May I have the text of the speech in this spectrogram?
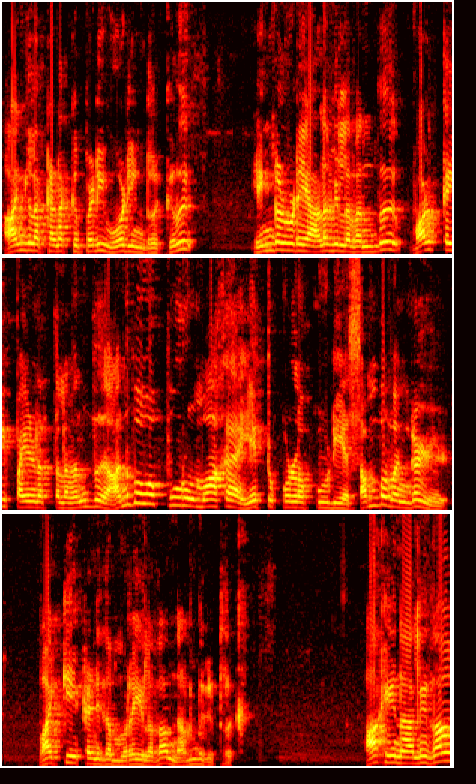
ஆங்கில கணக்குப்படி ஓடின்னு இருக்குது எங்களுடைய அளவில் வந்து வாழ்க்கை பயணத்தில் வந்து அனுபவபூர்வமாக ஏற்றுக்கொள்ளக்கூடிய சம்பவங்கள் வாக்கிய கணித முறையில் தான் நடந்துக்கிட்டு இருக்கு ஆகையினாலே தான்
